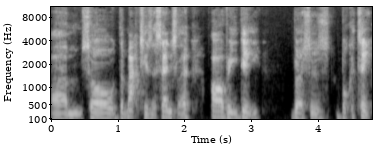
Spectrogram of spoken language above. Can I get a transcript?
Um, so the match is essentially RVD versus Booker T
